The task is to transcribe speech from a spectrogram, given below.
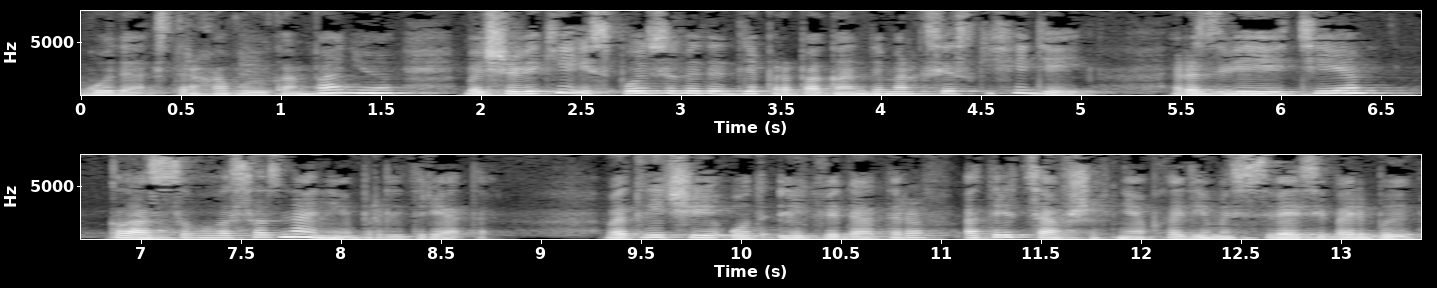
года страховую кампанию большевики использовали для пропаганды марксистских идей, развития классового сознания пролетариата. В отличие от ликвидаторов, отрицавших необходимость связи борьбы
